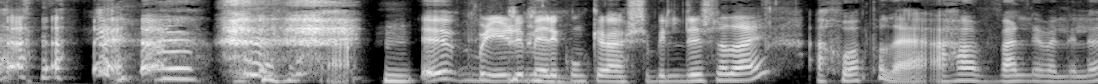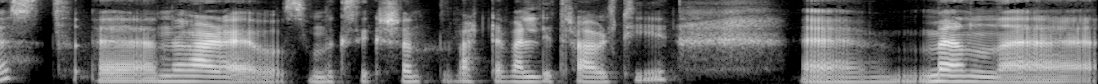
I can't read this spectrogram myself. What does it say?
Blir det mer konkurransebilder fra deg? Jeg håper det. Jeg har veldig, veldig lyst. Eh, nå har det jo, som dere sikkert skjønte, vært en veldig travel tid. Eh, men eh,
